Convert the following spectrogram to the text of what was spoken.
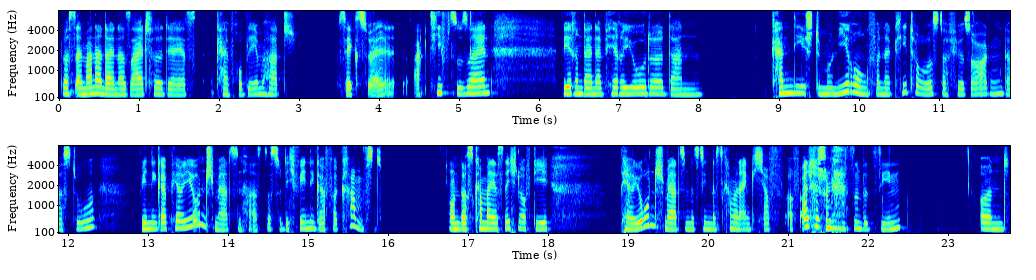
du hast einen Mann an deiner Seite, der jetzt kein Problem hat, sexuell aktiv zu sein während deiner Periode, dann kann die Stimulierung von der Klitoris dafür sorgen, dass du weniger Periodenschmerzen hast, dass du dich weniger verkrampfst. Und das kann man jetzt nicht nur auf die Periodenschmerzen beziehen, das kann man eigentlich auf, auf alle Schmerzen beziehen. Und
